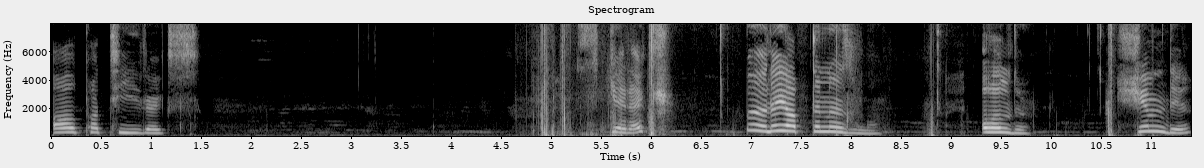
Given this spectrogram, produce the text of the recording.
Alpha T-Rex gerek. Böyle yaptınız mı? Oldu. Şimdi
